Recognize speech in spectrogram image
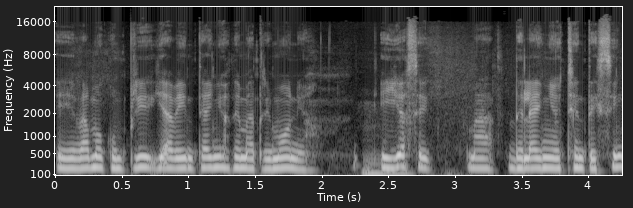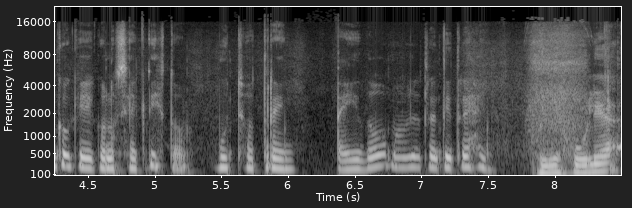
eh, vamos a cumplir ya 20 años de matrimonio. Y yo hace más del año 85 que conocí a Cristo, mucho, 32, más o menos 33 años. Oye, Julia,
